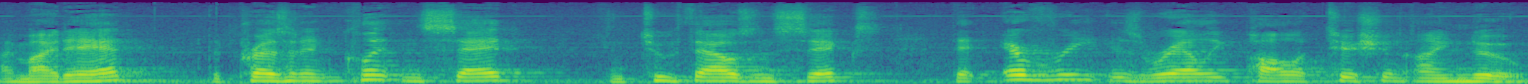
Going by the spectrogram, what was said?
I might add that President Clinton said in 2006 that every Israeli politician I knew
